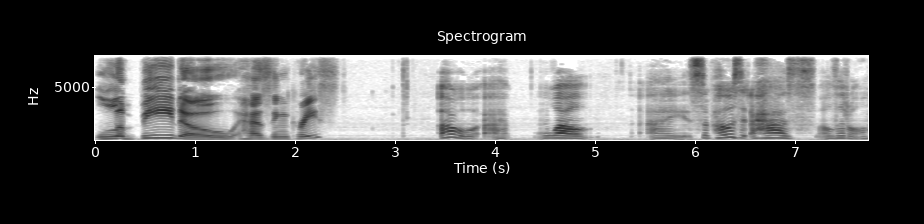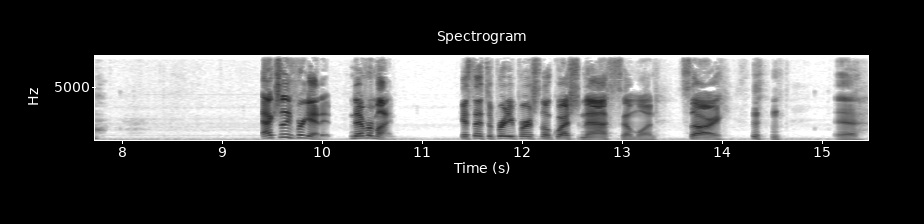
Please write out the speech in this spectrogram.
libido has increased? Oh, uh, well, I suppose it has a little. Actually, forget it. Never mind. Guess that's a pretty personal question to ask someone. Sorry. yeah.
